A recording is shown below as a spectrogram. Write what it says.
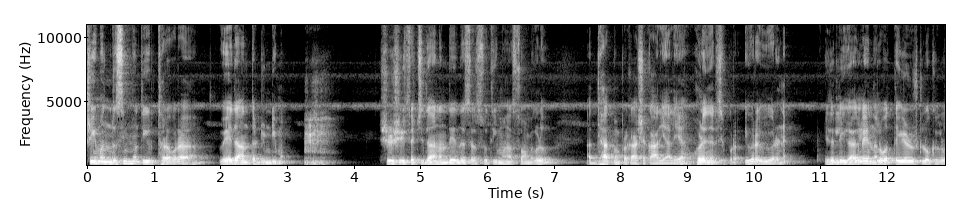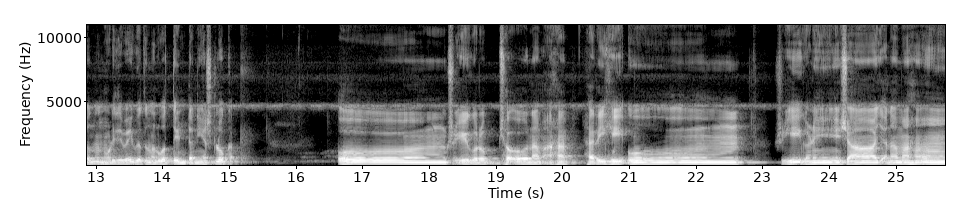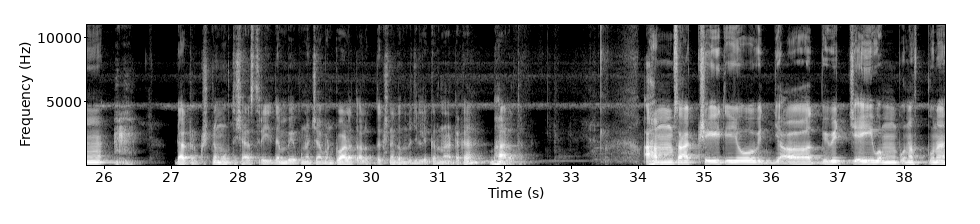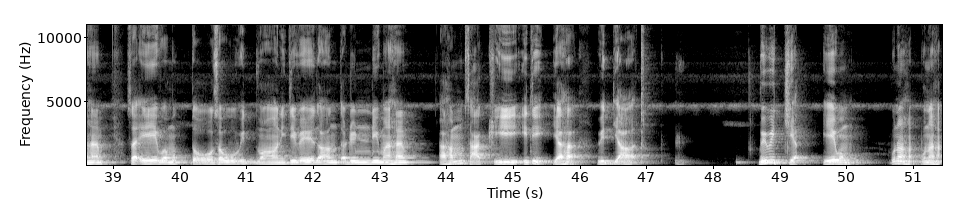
ಶ್ರೀಮನ್ ನೃಸಿಂಹತೀರ್ಥರವರ ವೇದಾಂತ ಡಿಂಡಿಮ. ಶ್ರೀ ಶ್ರೀ ಸಚ್ಚಿದಾನಂದೇಂದ್ರ ಸರಸ್ವತಿ ಮಹಾಸ್ವಾಮಿಗಳು, ಅಧ್ಯಾತ್ಮ ಪ್ರಕಾಶ ಕಾರ್ಯಾಲಯ ಹೊಳೆನರಸೀಪುರ ಇವರ ವಿವರಣೆ. ಇದರಲ್ಲಿ ಈಗಾಗಲೇ ನಲವತ್ತೇಳು ಶ್ಲೋಕಗಳನ್ನು ನೋಡಿದ್ದೇವೆ, ಇವತ್ತು ನಲವತ್ತೆಂಟನೆಯ ಶ್ಲೋಕ. ಓಂ ಶ್ರೀ ಗುರುಭ್ಯೋ ನಮಃ, ಹರಿ ಓಂ. ಶ್ರೀ ಗಣೇಶಾಯ ನಮಃ. ಡಾಕ್ಟರ್ ಕೃಷ್ಣಮೂರ್ತಿ ಶಾಸ್ತ್ರಿ, ದಂಬೆ, ಪುಣಚ, ಬಂಟ್ವಾಳ ತಾಲೂಕು, ದಕ್ಷಿಣ ಕನ್ನಡ ಜಿಲ್ಲೆ ಕರ್ನಾಟಕ, ಭಾರತ. ಅಹಂ ಸಾಕ್ಷೀತಿ ಯೋ ವಿದ್ಯಾದ್ವಿವಿಚ್ಯೈವಂ ಪುನಃ ಪುನಃ ಸ ಏವ ಮುಕ್ತೋಸೌ ವಿದ್ವಾನಿತಿ ವೇದಾಂತಡಿಂಡಿಮಃ ಅಹಂ ಸಾಕ್ಷಿ ಇತಿ ಯಹ ವಿದ್ಯಾತ್. ವಿವಿಚ್ಯ ಏವಂ ಪುನಃ ಪುನಃ.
